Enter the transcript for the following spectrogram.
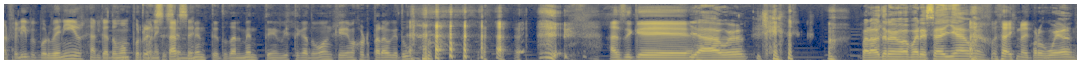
Al Felipe por venir, al Gatomón por conectarse. Presencialmente, totalmente. ¿Viste, Catumón? Que mejor parado que tú. Así que. Ya, weón. Para otra me va a aparecer allá, weón. Por weón.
